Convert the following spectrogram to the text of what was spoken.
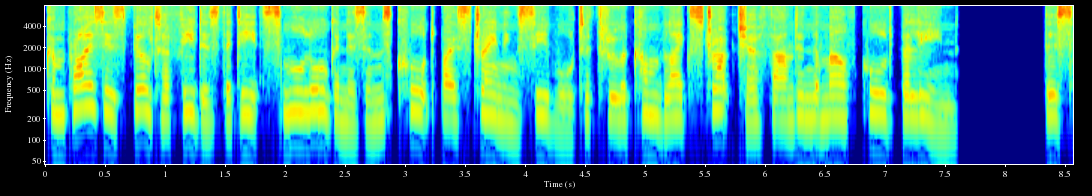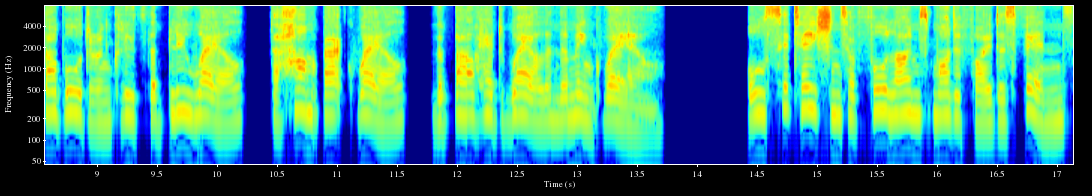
comprises filter feeders that eat small organisms caught by straining seawater through a comb-like structure found in the mouth called baleen. This suborder includes the blue whale, the humpback whale, the bowhead whale and the minke whale. All cetaceans have forelimbs modified as fins,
